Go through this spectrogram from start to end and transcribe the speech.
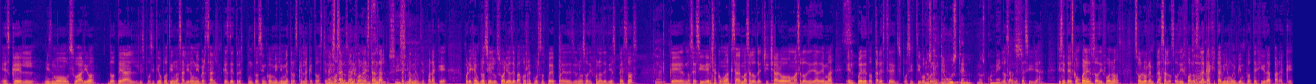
es que el mismo usuario dote al dispositivo, pues tiene una salida universal, que es de 3.5 milímetros, que es la que todos tenemos en los audífonos ¿no? estándar. Sí, sí. Exactamente, para que, por ejemplo, si el usuario es de bajos recursos, puede poner desde unos audífonos de 10 pesos, Claro. que no sé si él se acomoda quizás más a los de Chicharo o más a los de Diadema, él puede dotar este dispositivo Los con que el te gusten, los conectas. los conectas y ya. Si se te descomponen sus audífonos, solo reemplaza los audífonos. Claro. La cajita viene muy bien protegida para que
